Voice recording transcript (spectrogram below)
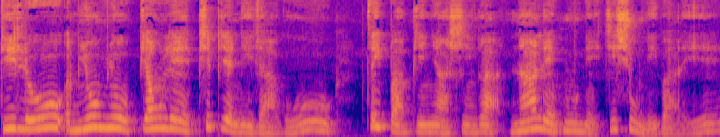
ဒီလိုအမျိုးမျိုးပြောင်းလဲဖြစ်ပျက်နေတာကိုသိပ္ပံပညာရှင်က နားလည်မှုနဲ့ကြည့်ရှုနေပါတယ်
